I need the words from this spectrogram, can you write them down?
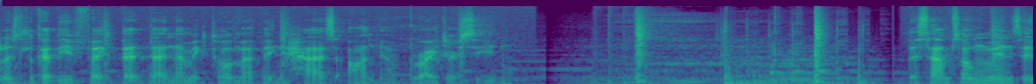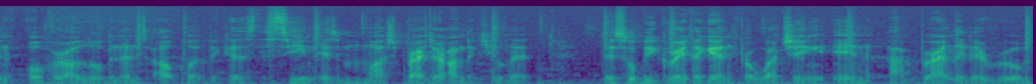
Let's look at the effect that dynamic tone mapping has on a brighter scene. The Samsung wins in overall luminance output because the scene is much brighter on the QLED. This will be great again for watching in a brightly lit room,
